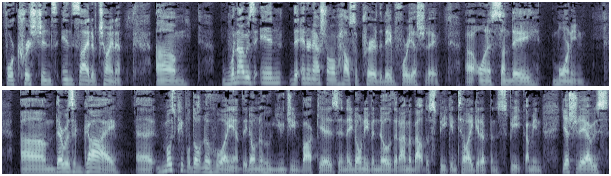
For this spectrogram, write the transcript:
for Christians inside of China. Um, when I was in the International House of Prayer the day before yesterday, uh, on a Sunday morning, um, there was a guy uh, most people don't know who I am. They don't know who Eugene Bach is, and they don't even know that I'm about to speak until I get up and speak. I mean, yesterday I was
